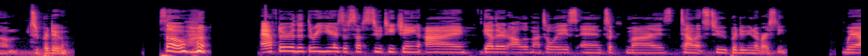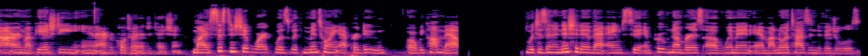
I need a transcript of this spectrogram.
um, to Purdue. So, after the three years of substitute teaching, I gathered all of my toys and took my talents to Purdue University, where I earned my PhD in agricultural education. My assistantship work was with mentoring at Purdue, or we call MAP which is an initiative that aims to improve numbers of women and minoritized individuals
